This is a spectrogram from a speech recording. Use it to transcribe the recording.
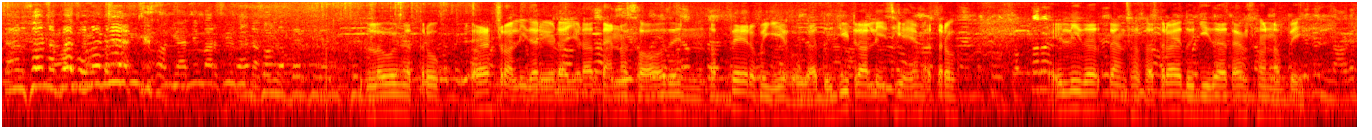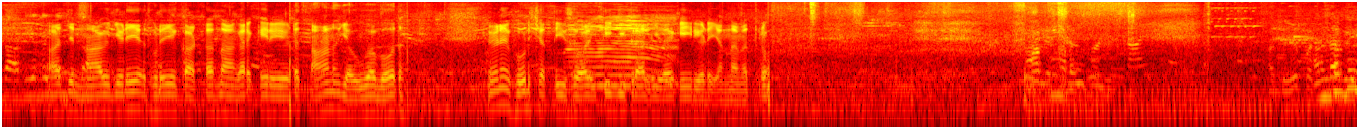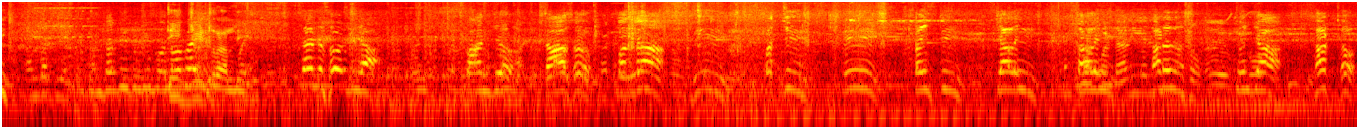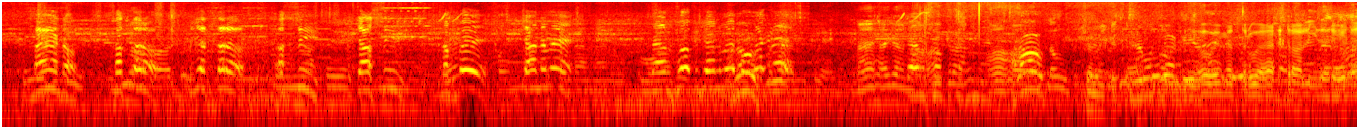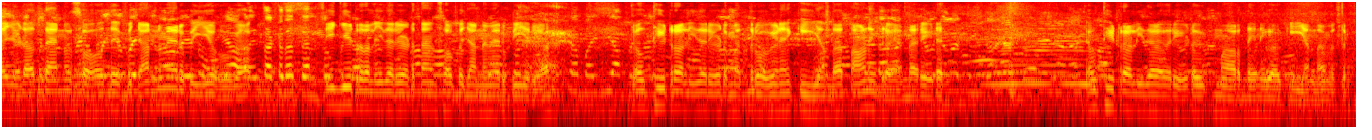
390 ਬੋਲੋਗੇ? 390 ਰੁਪਏ ਲੋ ਮਿੱਤਰੋ ਇਹ ਟਰਾਲੀ ਦਾ ਰੇਟ ਆ ਜਿਹੜਾ 300 ਦੇ 90 ਰੁਪਏ ਹੋ ਗਿਆ। ਦੂਜੀ ਟਰਾਲੀ ਸੀ ਇਹ ਮਿੱਤਰੋ। ਪਹਿਲੀ ਦਾ 370 ਹੈ ਦੂਜੀ ਦਾ 390 ਅੱਜ ਨਾਗ ਜਿਹੜੇ ਆ ਥੋੜੇ ਜਿਹੇ ਘੱਟ ਆ ਤਾਂ ਕਰਕੇ ਰੇਟ ਤਾਂ ਨੂੰ ਜਾਊਗਾ ਬਹੁਤ। ਇਹਨੇ ਫੁੱਟ 3600 ਵਾਲੀ ਤੀਜੀ ਟਰਾਲੀ ਦਾ ਕੀ ਰੇਟ ਜਾਂਦਾ ਮਿੱਤਰੋ? ਅੰਦਰ ਦੀ ਅੰਦਰ ਦੀ ਅੰਦਰ ਦੀ ਤੁਸੀਂ ਬੋਲੋ ਬਾਈ। ਤੀਜੀ ਟਰਾਲੀ 300 ਰੁਪਿਆ 5 10 15 20 25 30 35 40 45 350 55 60 65 70 75 80 85 90 95 395 ਬੋਲੋਗੇ ਮੈਂ ਹੈਗਾ ਓਏ ਮਿੱਤਰੋ ਇਹ ਟਰਾਲੀ ਦਾ ਰੇਟ ਹੈ ਜਿਹੜਾ 300 ਤੇ 95 ਰੁਪਏ ਹੋ ਗਿਆ। ਤੀਜੀ ਟਰਾਲੀ ਦਾ ਰੇਟ 395 ਰੁਪਏ ਰਿਹਾ। ਚੌਥੀ ਟਰਾਲੀ ਦਾ ਰੇਟ ਮਿੱਤਰੋ ਇਹਨੇ ਕੀ ਜਾਂਦਾ, ਤਾਂ ਨਹੀਂ ਕਰਾਇਆ ਜਾਂਦਾ ਰੇਟ। ਚੌਥੀ ਟਰਾਲੀ ਦਾ ਰੇਟ ਮਾਰਦੇ ਨੇਗਾ ਕੀ ਜਾਂਦਾ ਮਿੱਤਰੋ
